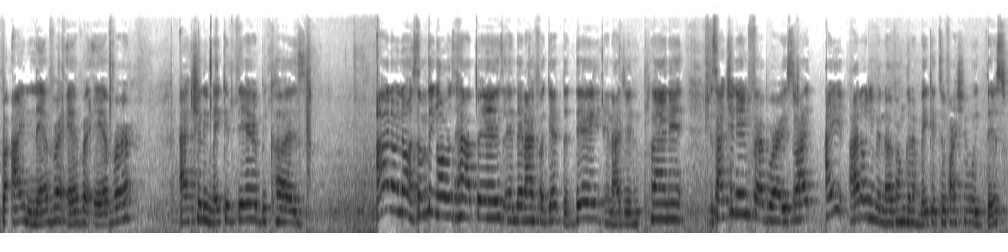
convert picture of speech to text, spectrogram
But I never, ever, ever actually make it there because I don't know, something always happens and then I forget the date and I didn't plan it. It's actually in February, so I, I, I don't even know if I'm gonna make it to Fashion Week this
